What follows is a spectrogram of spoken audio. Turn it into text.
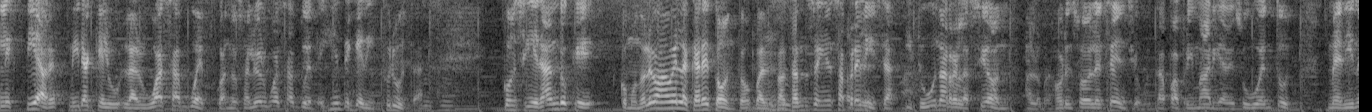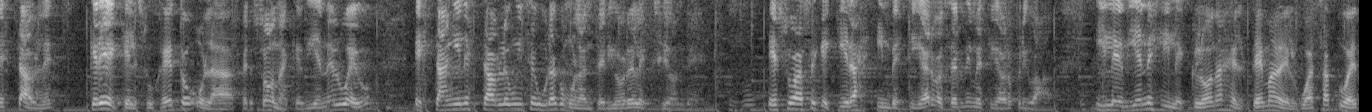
el espiar, mira que el, la- el WhatsApp web, cuando salió el WhatsApp web, hay gente que disfruta. Considerando que, como no le van a ver la cara de tonto, basándose en esa premisa, y tuvo una relación, a lo mejor en su adolescencia o etapa primaria de su juventud, media inestable, cree que el sujeto o la persona que viene luego es tan inestable o insegura como la anterior elección de él. Eso hace que quieras investigar o hacer de investigador privado. Y le vienes y le clonas el tema del WhatsApp web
